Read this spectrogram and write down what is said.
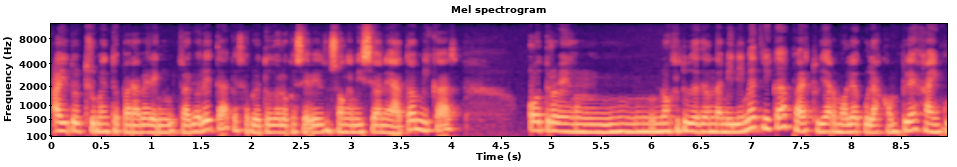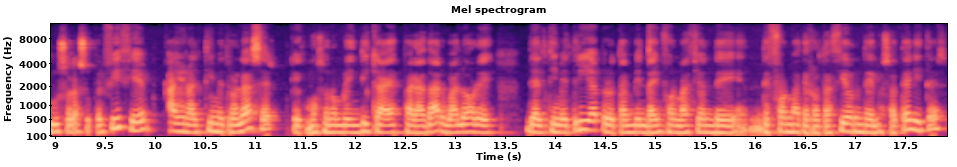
Hay otro instrumento para ver en ultravioleta, que sobre todo lo que se ven son emisiones atómicas otro en longitudes de onda milimétricas para estudiar moléculas complejas, incluso la superficie. Hay un altímetro láser, que como su nombre indica es para dar valores de altimetría, pero también da información de, forma de rotación de los satélites.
